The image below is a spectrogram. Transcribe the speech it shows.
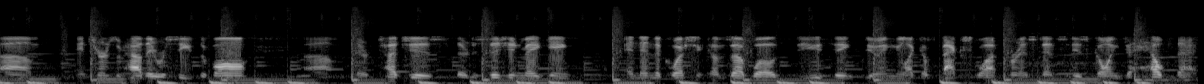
um, in terms of how they receive the ball, um, their touches, their decision making, and then the question comes up, well, do you think doing like a back squat, for instance, is going to help that?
